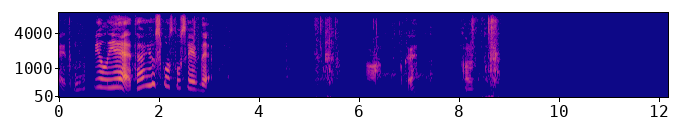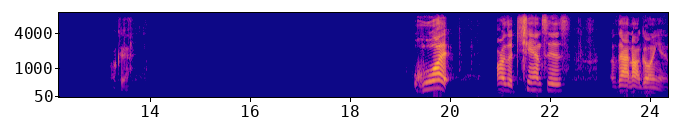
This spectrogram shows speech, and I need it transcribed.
Wait, Juliet, how are you supposed to save that? Oh, okay. Um. Okay. What? Are the chances of that not going in?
